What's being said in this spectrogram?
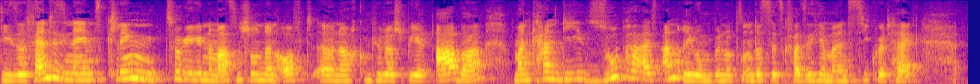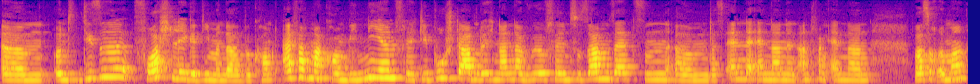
diese Fantasy-Names klingen zugegebenermaßen schon dann oft äh, nach Computerspiel, aber man kann die super als Anregung benutzen und das ist jetzt quasi hier mein Secret Hack. Ähm, und diese Vorschläge, die man da bekommt, einfach mal kombinieren, vielleicht die Buchstaben durcheinander würfeln, zusammensetzen, ähm, das Ende ändern, den Anfang ändern, was auch immer.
